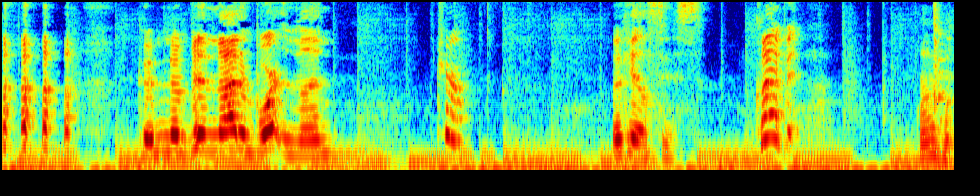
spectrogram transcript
Couldn't have been that important then. True. Okay, let's do this. Clamp it. Clamp it.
